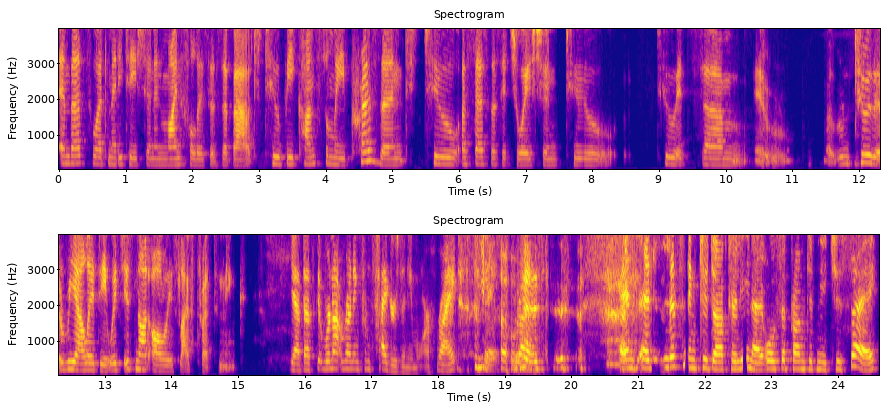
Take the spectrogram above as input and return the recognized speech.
And that's what meditation and mindfulness is about to be constantly present to assess the situation to to its um, to the reality which is not always life threatening yeah that's good we're not running from tigers anymore right yes so, yes and and listening to dr alina also prompted me to say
